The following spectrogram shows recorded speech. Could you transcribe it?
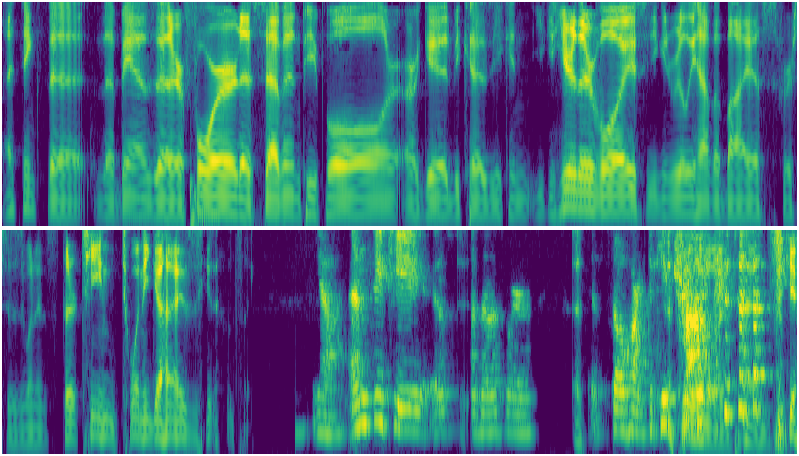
I think the the bands that are four to seven people are, are good because you can you can hear their voice and you can really have a bias versus when it's 13, 20 guys. You know, it's like Yeah. NCT is one of those where Uh, it's so hard to keep it's a little track. intense. Yeah.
